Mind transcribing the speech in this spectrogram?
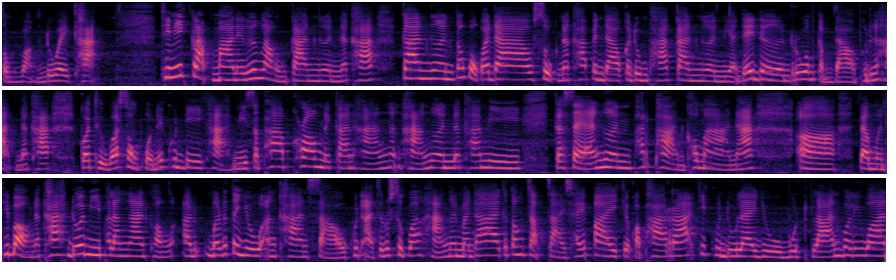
สมหวังด้วยค่ะ ทีนี้กลับมาในเรื่องราวของการเงินนะคะ การเงินต้องบอกว่าดาวศุกร์นะคะ เป็นดาวกระดุมพักการเงินเนี่ยได้เดินร่วมกับดาวพฤหัสนะคะ ก็ถือว่าส่งผลให้คุณดีค่ะ มีสภาพคล่องในการหาหาเงินนะคะ มีกระแสเงินพัดผ่านเข้ามานะแต่เหมือนที่บอกนะคะ ด้วยมีพลังงานของมฤตยูอังคารเสาร์คุณอาจจะรู้สึกว่าหาเงินมาได้ ก็ต้องจับจ่ายใช้ไปเกี่ยวกับภาระที่คุณดูแลอยู่บุตรหลานบริวาร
